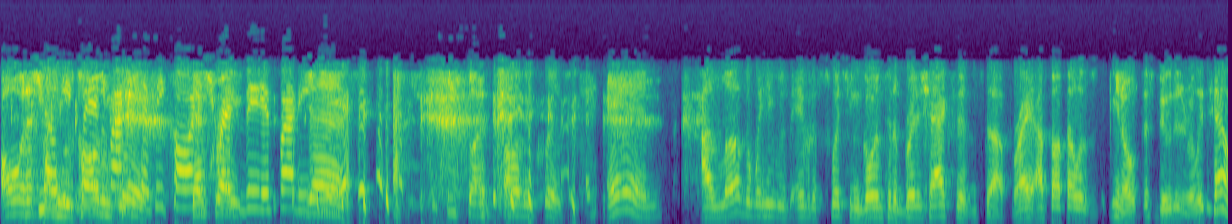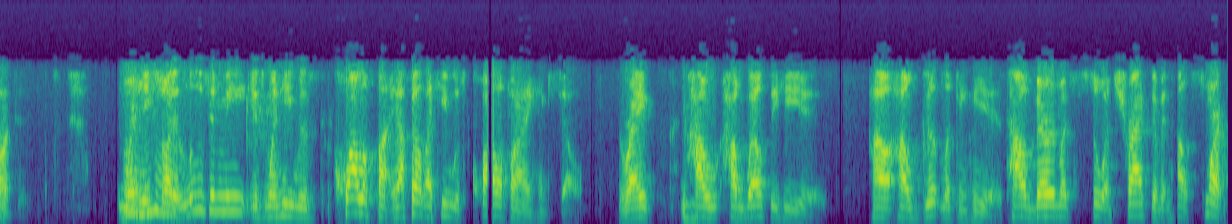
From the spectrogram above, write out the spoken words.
Oh, that's No, right. He he called him Chris. he called him That's Chris right. being funny. Yes. he started calling him Chris. And I love the way he was able to switch and go into the British accent and stuff, right? I thought that was, you know, this dude is really talented. When he Mhm. started losing me is when he was qualifying. I felt like he was qualifying himself, right? How how wealthy he is, how how good looking he is, how very much so attractive and how smart,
